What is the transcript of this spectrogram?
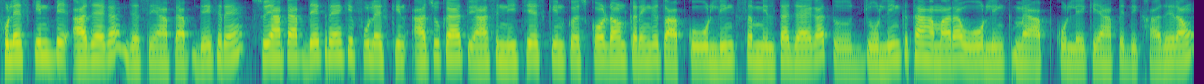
फुल स्क्रीन पे आ जाएगा, जैसे यहाँ पे आप देख रहे हैं। सो यहाँ पे आप देख रहे हैं कि फुल स्क्रीन आ चुका है तो यहाँ से नीचे स्क्रीन को स्क्रॉल डाउन करेंगे तो आपको वो लिंक सब मिलता जाएगा। तो जो लिंक था हमारा, वो लिंक मैं आपको लेके यहाँ पे दिखा दे रहा हूँ।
